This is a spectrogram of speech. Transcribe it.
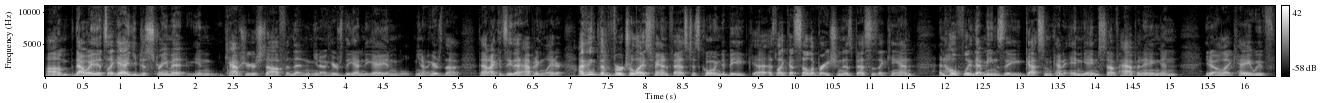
Um, that way, it's like yeah, you just stream it and capture your stuff, and then you know here's the NDA, and you know here's the that I can see that happening later. I think the virtualized fan fest is going to be uh, like a celebration as best as they can, and hopefully that means they got some kind of in game stuff happening, and you know like hey, we've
